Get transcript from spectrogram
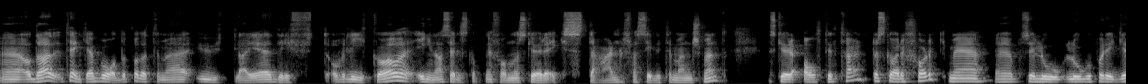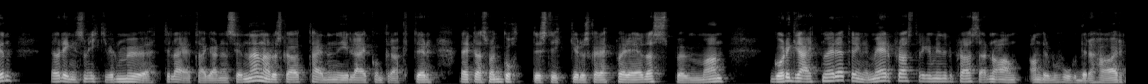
Eh, og Da tenker jeg både på dette med utleie, drift og vedlikehold. Ingen av selskapene i fondet skal gjøre ekstern facility management. De skal gjøre alt internt. Det skal være folk med eh, logo på ryggen det er vel ingen som ikke vil møte leietakerne sine når du skal tegne nye leiekontrakter. Det er et som er gått i stykker, du skal reparere. Da spør man går det greit med dere, trenger dere mer plass, trenger dere mindre plass, er det noen andre behov dere har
